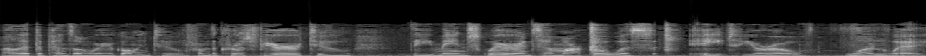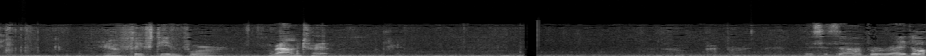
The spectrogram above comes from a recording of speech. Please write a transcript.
Well, that depends on where you're going to. From the cruise pier to the main square in San Marco was eight euro one way Yeah, 15 for. round trip. This is the operator.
